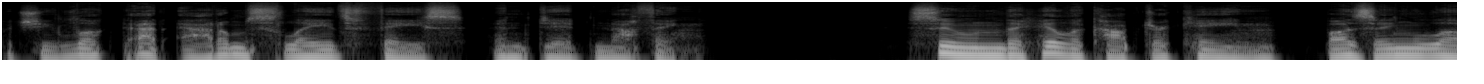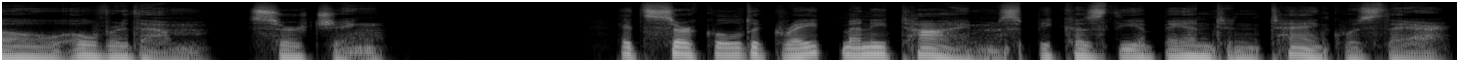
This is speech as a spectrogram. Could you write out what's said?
But she looked at Adam Slade's face and did nothing. Soon the helicopter came, buzzing low over them, searching. It circled a great many times because the abandoned tank was there.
